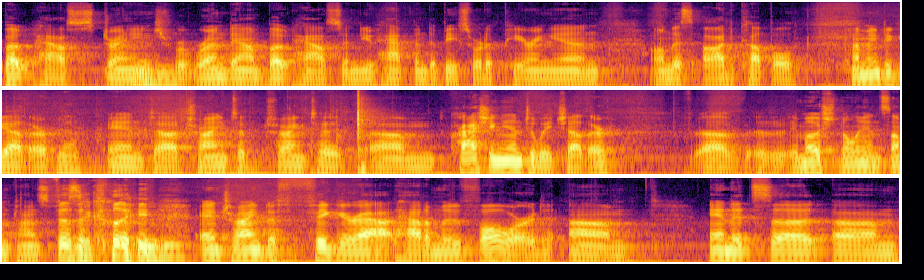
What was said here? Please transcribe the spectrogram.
boathouse, strange r rundown boathouse, and you happen to be sort of peering in on this odd couple coming together Yeah. and uh, trying to trying to um, crashing into each other uh, emotionally and sometimes physically, and trying to figure out how to move forward. Um, and it's uh, um,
